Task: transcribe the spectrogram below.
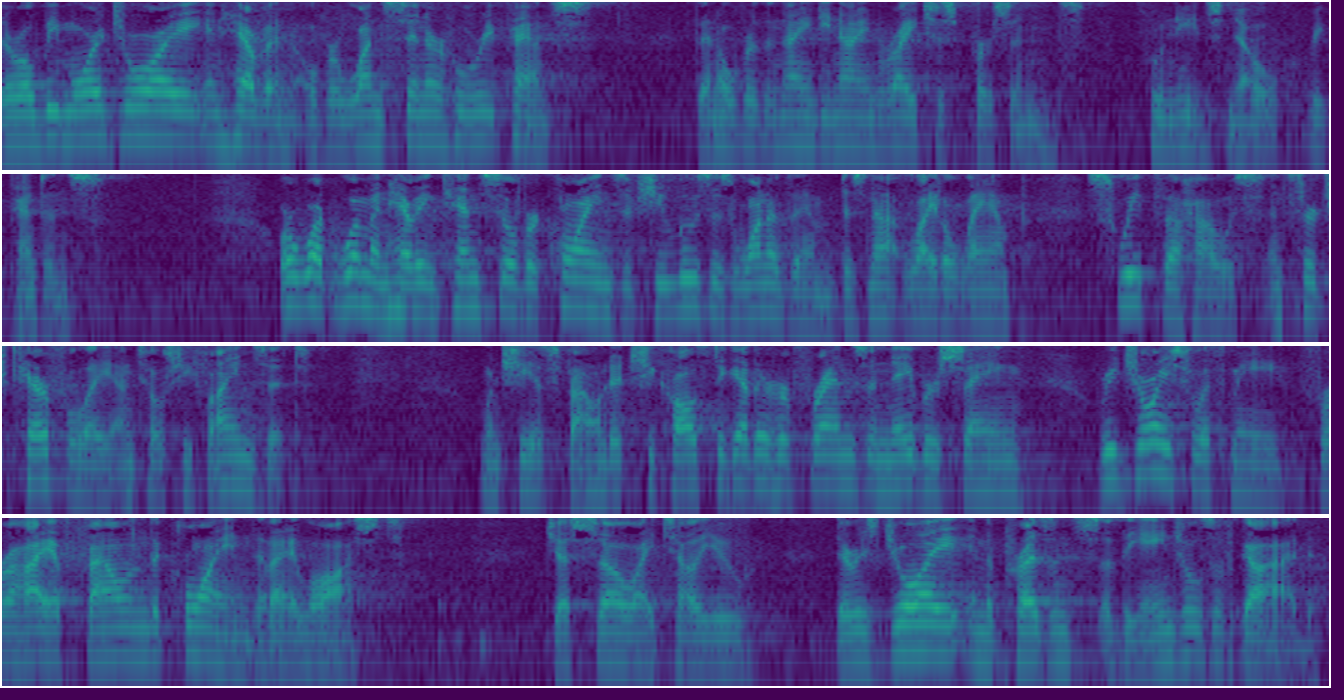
there will be more joy in heaven over one sinner who repents than over the 99 righteous persons who needs no repentance. Or what woman having 10 silver coins if she loses one of them does not light a lamp, sweep the house and search carefully until she finds it? When she has found it, she calls together her friends and neighbors saying, "Rejoice with me, for I have found the coin that I lost." Just so, I tell you, there is joy in the presence of the angels of God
